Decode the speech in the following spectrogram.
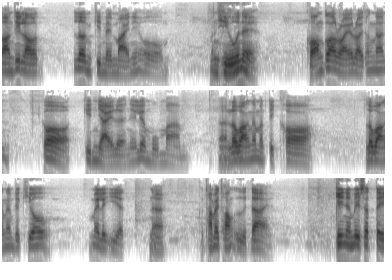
ตอนที่เราเริ่มกินใหม่ๆนี่โอ้มันหิวเนี่ย ของก็อร่อยอร่อยทั้งนั้น ก็กินใหญ่เลยในเรื่องมูมาม ระวังนะมันติดคอ ระวังนะมันจะเคี้ยวไม่ละเอียดนะก็ทำให้ท้องอืดได้ กินอย่างมีสติ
